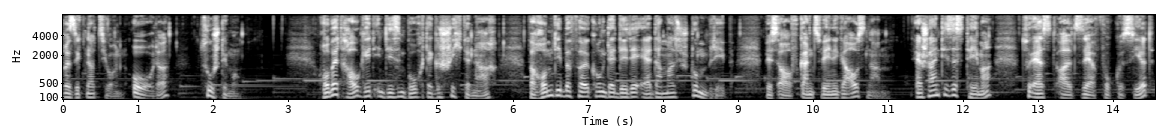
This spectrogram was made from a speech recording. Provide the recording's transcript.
Resignation oder Zustimmung. Robert Rau geht in diesem Buch der Geschichte nach, warum die Bevölkerung der DDR damals stumm blieb, bis auf ganz wenige Ausnahmen. Er scheint dieses Thema zuerst als sehr fokussiert,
